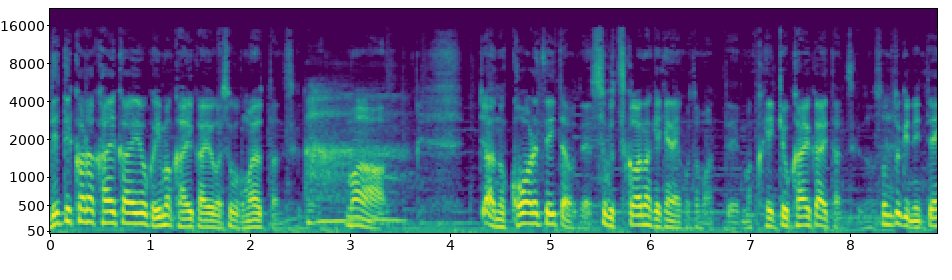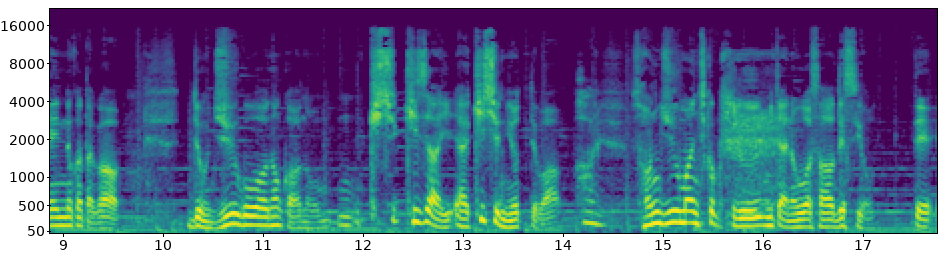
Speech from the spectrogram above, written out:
出てから買い替えようか今買い替えようかすごく迷ったんですけどまああの壊れていたのですぐ使わなきゃいけないこともあって、まあ、結局買い替えたんですけどその時に店員の方がでも15はなんかあの機機材機種によっては30万近くするみたいな噂ですよで、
